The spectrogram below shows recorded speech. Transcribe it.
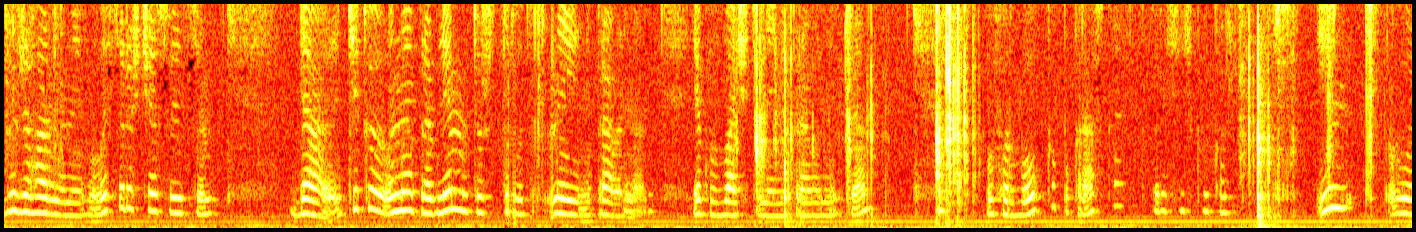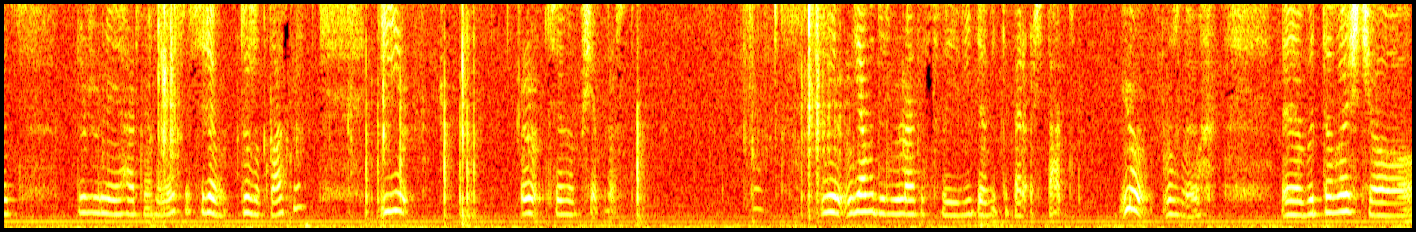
Дуже гарно в неї волосся розчесується. Да, тільки одна проблема, то що тут в неї неправильно, як ви бачите, в неї неправильно ця пофарбовка, покраска, як російською кажуть. І от, дуже в неї гарне волосся. Серйозно, дуже класно. І ну, це взагалі просто. І я буду знімати свої відео відтепер ось так. Ну, можливо. Е, того, що.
